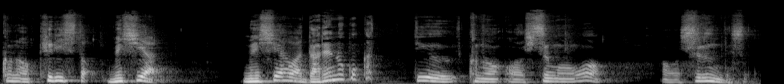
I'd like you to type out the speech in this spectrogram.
このキリスト、メシア、メシアは誰の子かっていうこの質問をするんです。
